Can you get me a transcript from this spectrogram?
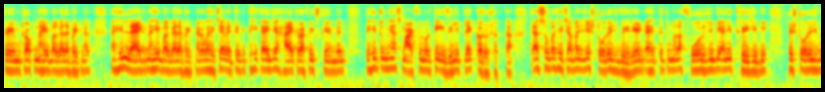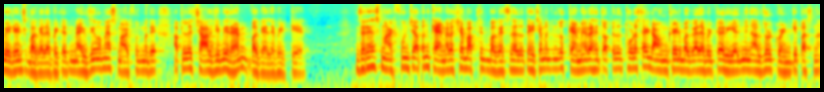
फ्रेम ड्रॉप नाही बघायला भेटणार काही लॅग नाही बघायला भेटणार व ह्याच्या व्यतिरिक्तही काही जे हाय ग्राफिक्स गेम आहेत तेही तुम्ही ह्या स्मार्टफोनवरती इझिली प्ले करू शकता. त्यासोबत ह्याच्यामध्ये जे स्टोरेज व्हेरियंट आहेत ते तुम्हाला फोर जी बी आणि थ्री जी बी हे स्टोरेज व्हेरियंट्स बघायला भेटतात. मॅक्झिमम ह्या स्मार्टफोनमध्ये आपल्याला चार जी बी रॅम बघायला भेटते आहे जर ह्या स्मार्टफोनच्या आपण कॅमेराच्या बाबतीत बघायचं झालं तर ह्याच्यामध्ये जो कॅमेरा आहे तो आपल्याला थोडासा डाऊनग्रेड बघायला भेटतो. रिअलमी नार्झो ट्वेंटीपासनं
